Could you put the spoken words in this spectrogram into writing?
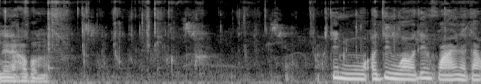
เนี่ยนะครับผม จิ้นงูเอาจิ้นงัวกับจิ้นควายนะเจ้า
